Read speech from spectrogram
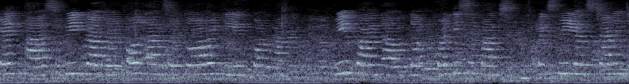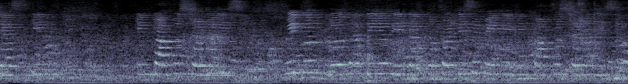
And as we gathered all answers to our key informant, we find out that participants experience challenges in, in campus journalism. We conclude a theory that the participating in campus journalism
